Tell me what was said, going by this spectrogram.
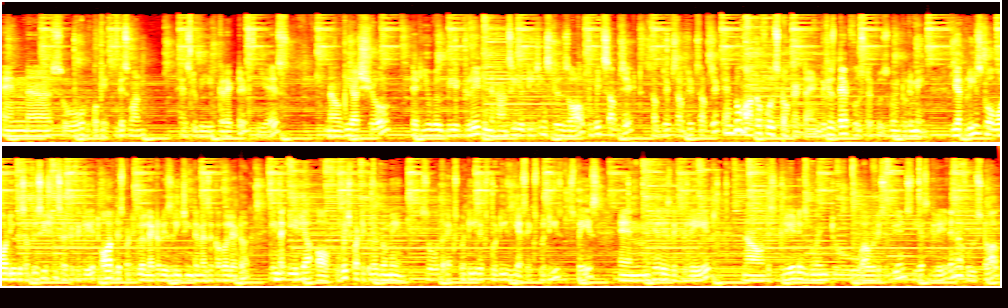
And uh, so okay this one has to be corrected. Yes now we are sure that you will be great in enhancing your teaching skills of which subject, subject, subject, subject, and do mark a full stop at time because that full stop is going to remain. We are pleased to award you this appreciation certificate or this particular letter is reaching them as a cover letter in the area of which particular domain. So the expertise, expertise, yes, expertise, space, and here is the grade. Now this grade is going to our recipients, yes, grade, and a full stop,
